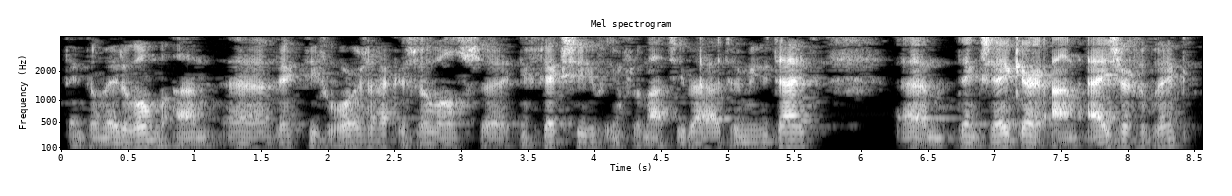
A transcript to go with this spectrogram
denk dan wederom aan reactieve oorzaken zoals infectie of inflammatie bij auto-immuniteit. Um, denk zeker aan ijzergebrek.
